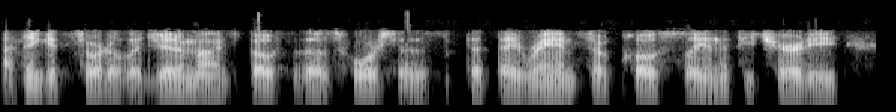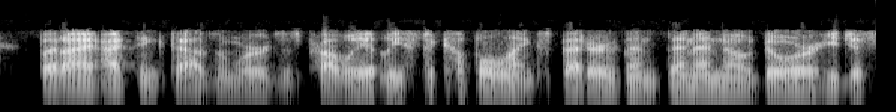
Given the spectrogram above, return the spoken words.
I think it sort of legitimized both of those horses that they ran so closely in the futurity. But I, I think Thousand Words is probably at least a couple lengths better than than Anneau d'Or. He just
